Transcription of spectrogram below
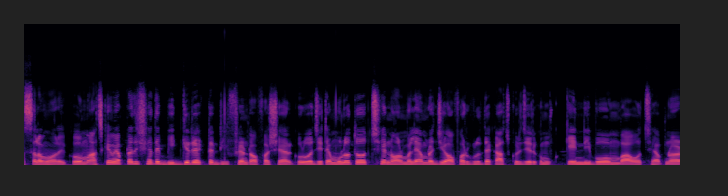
আসসালামু আলাইকুম। আজকে আমি আপনাদের সাথে বিটগেটের একটা ডিফারেন্ট অফার শেয়ার করব, যেটা মূলত হচ্ছে নর্মালি আমরা যে অফারগুলোতে কাজ করি, যেরকম ক্যান্ডি বোম বা হচ্ছে আপনার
